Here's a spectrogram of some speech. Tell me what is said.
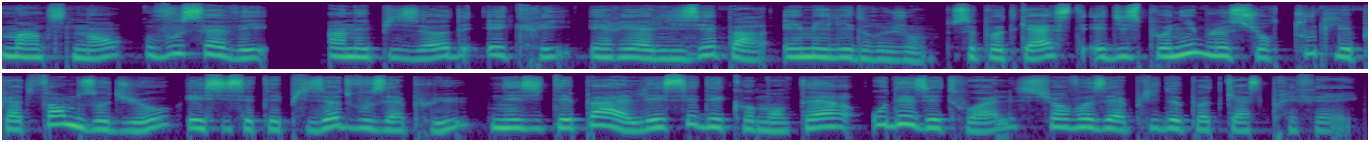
Maintenant, vous savez, un épisode écrit et réalisé par Émilie Drujon. Ce podcast est disponible sur toutes les plateformes audio et si cet épisode vous a plu, n'hésitez pas à laisser des commentaires ou des étoiles sur vos applis de podcast préférés.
